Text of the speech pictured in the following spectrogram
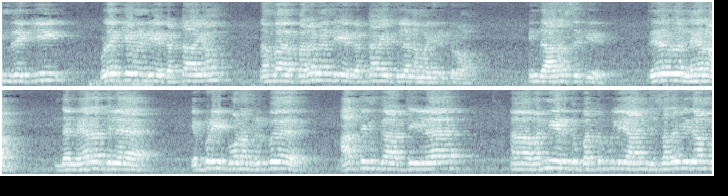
இன்றைக்கு உழைக்க வேண்டிய கட்டாயம் நம்ம பெற வேண்டிய கட்டாயத்தில் நம்ம இருக்கிறோம். இந்த அரசுக்கு தேர்தல் நேரம் இந்த நேரத்தில் எப்படி போன ட்ரிப்பு அதிமுக ஆட்சியில் வன்னியருக்கு பத்து புள்ளி அஞ்சு சதவீதம்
